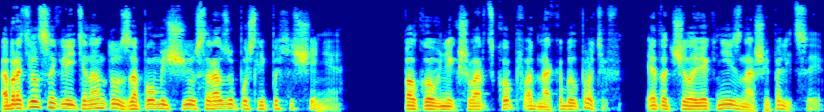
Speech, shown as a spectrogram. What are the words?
обратился к лейтенанту за помощью сразу после похищения. Полковник Шварцкопф, однако, был против. Этот человек не из нашей полиции.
